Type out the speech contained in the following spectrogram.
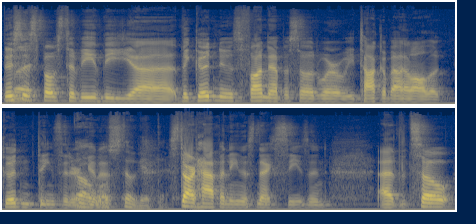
this but- is supposed to be the uh, the good news fun episode where we talk about all the good things that are oh gonna we'll still get there start happening this next season. Uh, so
